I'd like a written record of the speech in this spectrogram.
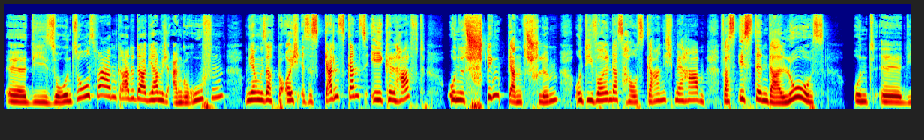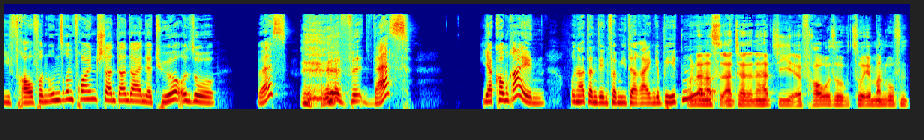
äh, die so und so's waren gerade da, die haben mich angerufen und die haben gesagt, bei euch ist es ganz, ganz ekelhaft und es stinkt ganz schlimm und die wollen das Haus gar nicht mehr haben. Was ist denn da los? Und äh, die Frau von unseren Freunden stand dann da in der Tür und so, was? Was? Ja, komm rein. Und hat dann den Vermieter reingebeten. Und dann, hast, hat, dann hat die äh, Frau so zu ihrem Mann gerufen,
